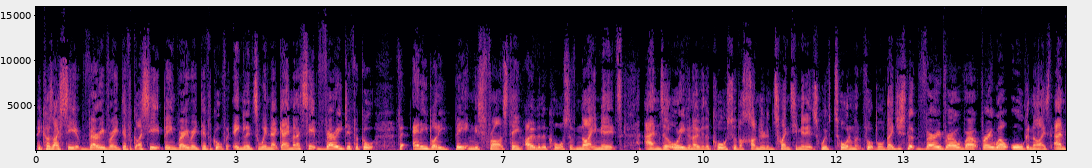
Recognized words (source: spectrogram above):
because I see it very, very difficult. I see it being very, very difficult for England to win that game. And I see it very difficult for anybody beating this France team over the course of 90 minutes and uh, or even over the course of 120 minutes with tournament football. They just look very, very, very, well organised. And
